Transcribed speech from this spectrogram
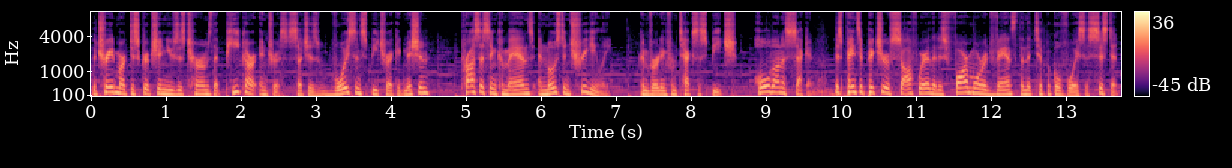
The trademark description uses terms that pique our interest, such as voice and speech recognition, processing commands, and most intriguingly, converting from text to speech. Hold on a second. This paints a picture of software that is far more advanced than the typical voice assistant.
